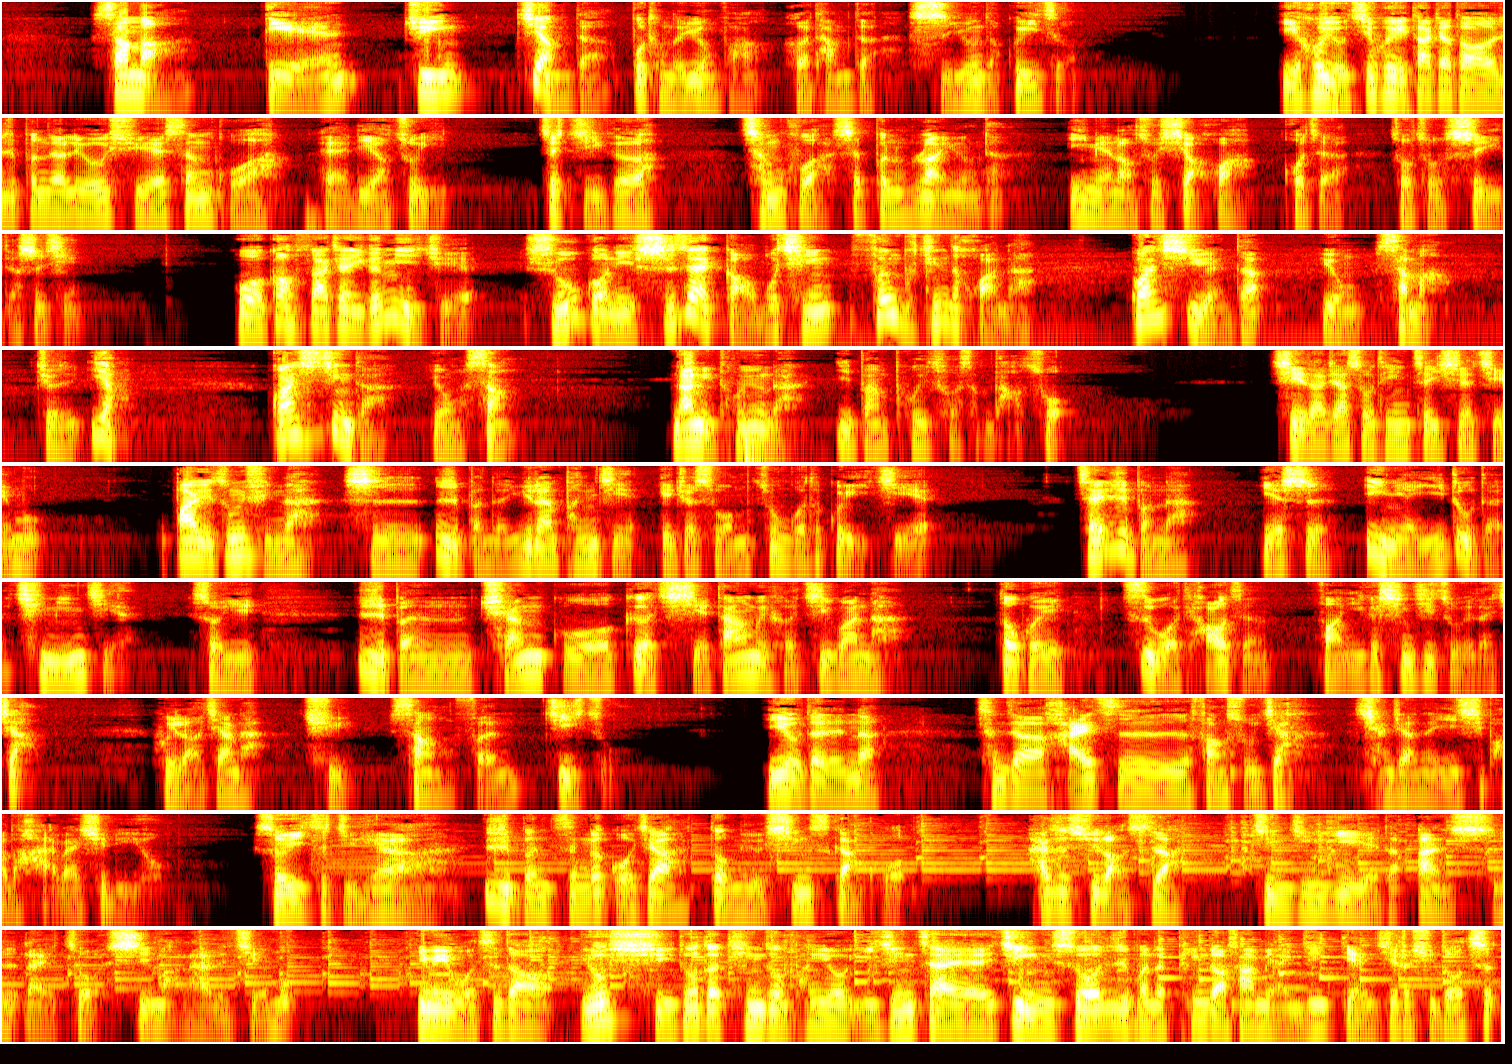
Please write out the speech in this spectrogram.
桑马玛、典、君、将的不同的用法和他们的使用的规则。以后有机会大家到日本的留学生活啊，哎，你要注意这几个称呼啊是不能乱用的，以免闹出笑话或者做出失礼的事情。我告诉大家一个秘诀。如果你实在搞不清、分不清的话呢，关系远的用 sama，就是样；关系近的用上，男女通用呢，一般不会出什么大错。谢谢大家收听这一期的节目。八月中旬呢，是日本的盂兰盆节，也就是我们中国的鬼节。在日本呢，也是一年一度的清明节，所以日本全国各企业单位和机关呢，都会自我调整，放一个星期左右的假，回老家呢去上坟祭祖。也有的人呢，趁着孩子放暑假，全家人一起跑到海外去旅游。所以这几天啊，日本整个国家都没有心思干活，还是徐老师啊。兢兢业业的按时来做喜马拉雅的节目，因为我知道有许多的听众朋友已经在静说日本的频道上面已经点击了许多次，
